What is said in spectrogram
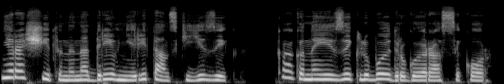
не рассчитаны на древний ританский язык, как и на язык любой другой расы Кор.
